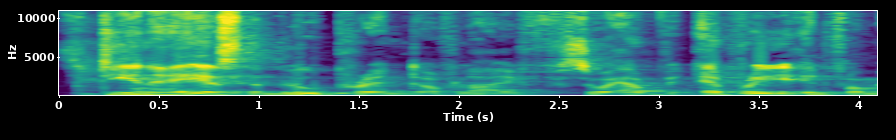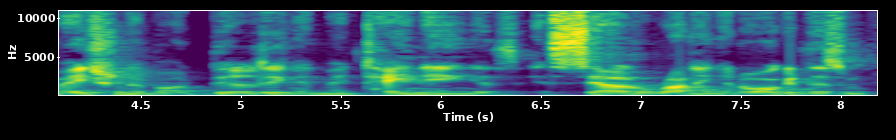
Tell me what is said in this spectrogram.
So DNA is the blueprint of life. So every, every information about building and maintaining a, a cell, running an organism,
